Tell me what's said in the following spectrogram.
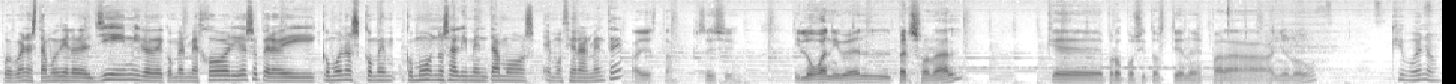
pues bueno, está muy bien lo del gym y lo de comer mejor y eso, pero ¿y cómo nos, cómo nos alimentamos emocionalmente? Ahí está, sí, sí. Y luego a nivel personal, ¿qué propósitos tienes para Año Nuevo? Qué bueno.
